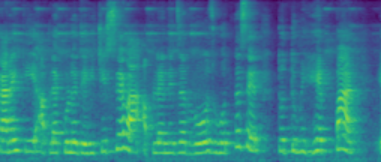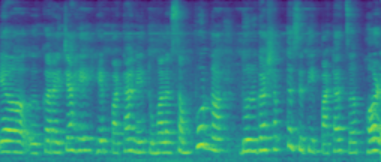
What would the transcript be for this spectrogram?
कारण की आपल्या कुलदेवीची सेवा आपल्याने जर रोज होत नसेल तर तुम्ही हे पाठ करायचे आहे हे पाठाने तुम्हाला संपूर्ण दुर्गा सप्तशती पाठाचं फळ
